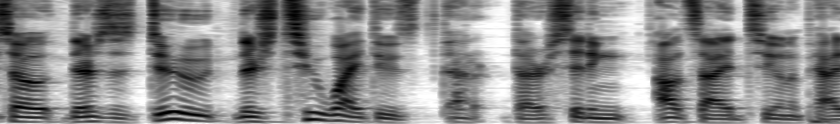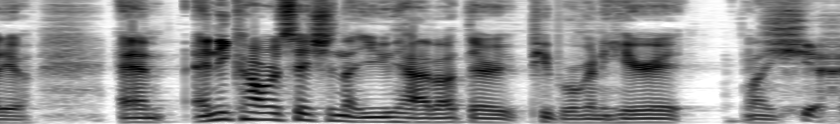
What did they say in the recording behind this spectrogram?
So there's this dude. There's two white dudes that are, that are sitting outside too on the patio, and any conversation that you have out there, people are gonna hear it. Like Yeah.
